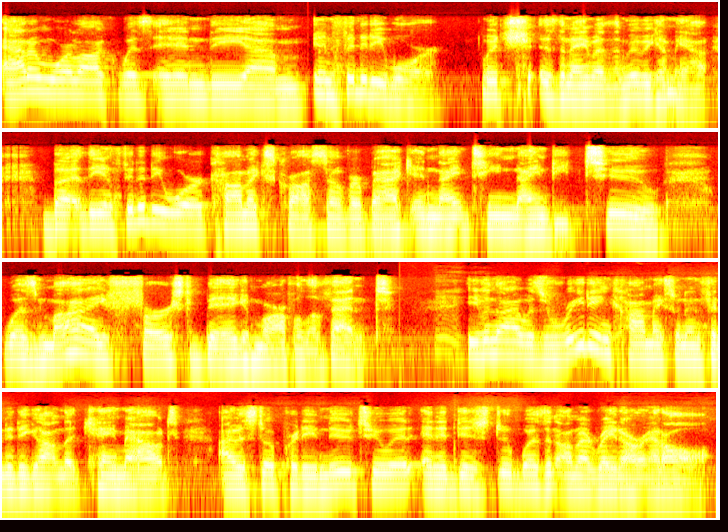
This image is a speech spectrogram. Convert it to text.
Adam Warlock was in the um, Infinity War, which is the name of the movie coming out. But the Infinity War comics crossover back in 1992 was my first big Marvel event. Even though I was reading comics when Infinity Gauntlet came out, I was still pretty new to it, and it just wasn't on my radar at all.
